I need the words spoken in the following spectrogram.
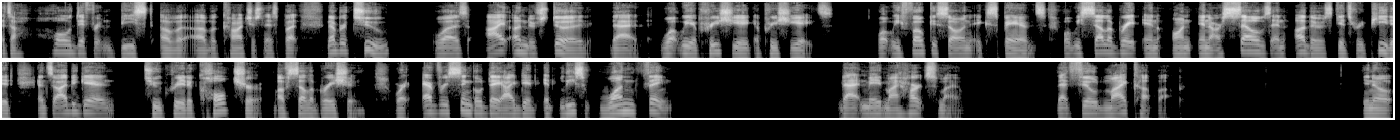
It's a whole different beast of a, of a consciousness. But number two was I understood that what we appreciate appreciates. What we focus on expands. What we celebrate in on in ourselves and others gets repeated. And so I began to create a culture of celebration where every single day I did at least one thing that made my heart smile, that filled my cup up. You know,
